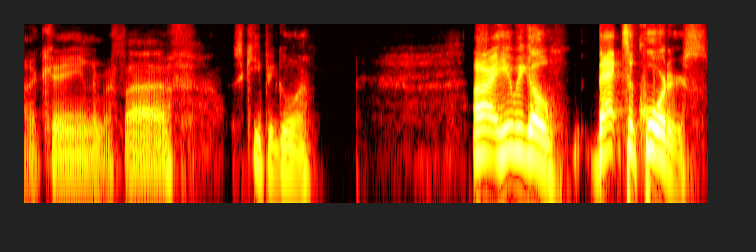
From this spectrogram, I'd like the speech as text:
Okay, number five. Let's keep it going. All right, here we go. Back to quarters.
